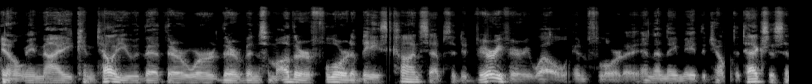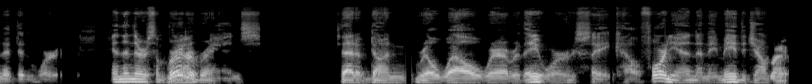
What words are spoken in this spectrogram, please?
you know, I mean, I can tell you that there were there have been some other Florida based concepts that did very very well in Florida, and then they made the jump to Texas, and it didn't work. And then there are some burger yeah. brands that have done real well wherever they were, say California, and then they made the jump right.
